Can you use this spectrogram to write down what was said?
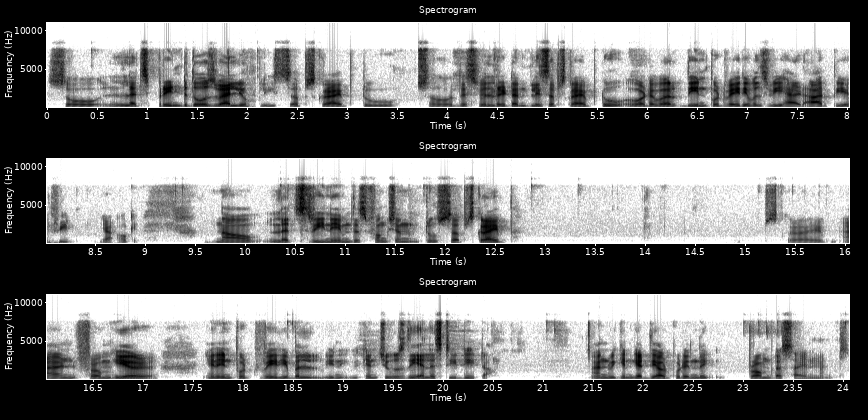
so let's print those value. Please subscribe to so this will return. Please subscribe to whatever the input variables we had rpa feed. Yeah okay. Now let's rename this function to subscribe. Subscribe and from here in input variable we, can choose the LST data and we can get the output in the prompt assignment.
